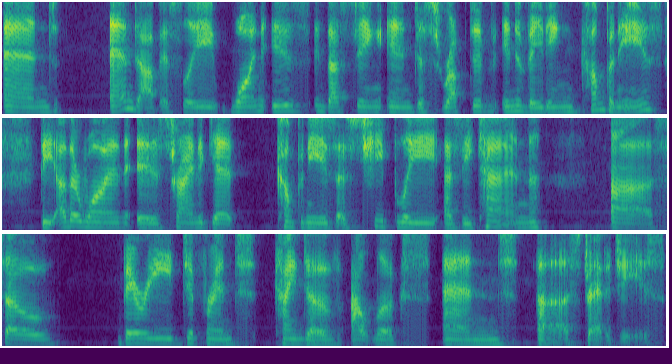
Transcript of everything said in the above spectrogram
And and obviously, one is investing in disruptive, innovating companies. The other one is trying to get companies as cheaply as he can. Uh, so, very different kind of outlooks and uh, strategies.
